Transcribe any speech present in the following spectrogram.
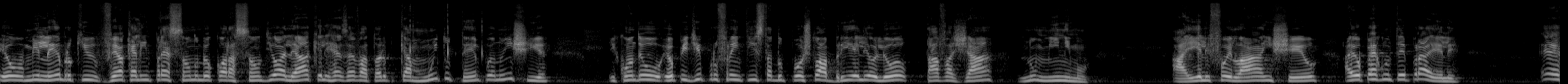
eu me lembro que veio aquela impressão no meu coração de olhar aquele reservatório, porque há muito tempo eu não enchia. E quando eu, eu pedi para o frentista do posto abrir, ele olhou, estava já no mínimo. Aí ele foi lá, encheu. Aí eu perguntei para ele, é,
